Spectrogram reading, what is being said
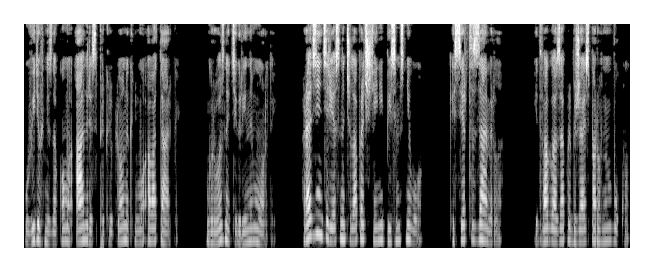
увидев незнакомый адрес, прикрепленный к нему аватаркой, грозной тигриной мордой. Ради интереса начала прочтение писем с него, и сердце замерло, едва глаза пробежались по ровным буквам.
